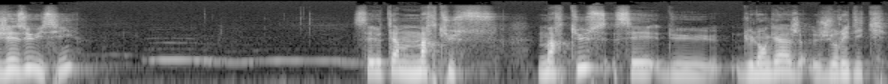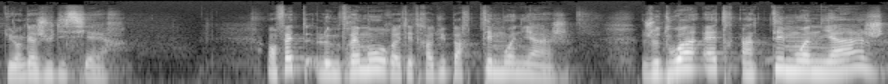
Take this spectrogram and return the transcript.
Jésus ici, c'est le terme martus. Martus, c'est du langage juridique, du langage judiciaire. En fait, le vrai mot aurait été traduit par témoignage. Je dois être un témoignage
